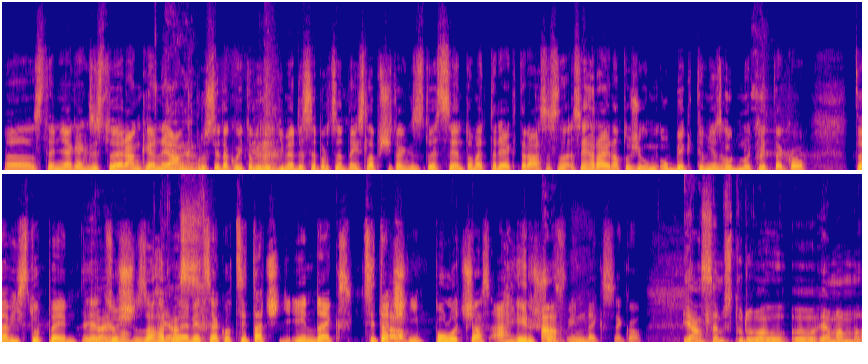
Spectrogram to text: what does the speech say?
Uh, stejně jak existuje rank and young, prostě takový to vyhodíme 10% nejslabší, tak existuje scientometrie, která se, se hraje na to, že umí objektivně zhodnotit jako tvé výstupy, jo, což jo. zahrnuje Jas. věci jako citační index, citační ano. poločas a Hirschův ano. index. Jako. Já jsem studoval, eh, já mám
